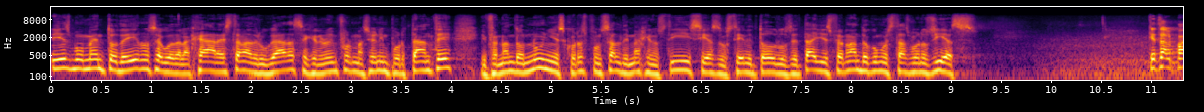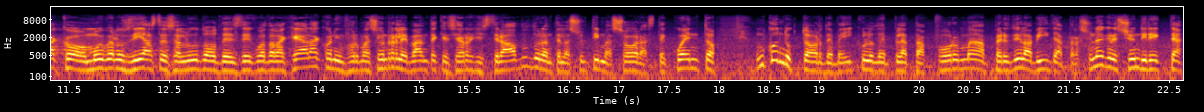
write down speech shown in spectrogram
Y es momento de irnos a Guadalajara. Esta madrugada se generó información importante y Fernando Núñez, corresponsal de Imagen Noticias, nos tiene todos los detalles. Fernando, ¿cómo estás? Buenos días. ¿Qué tal Paco? Muy buenos días, te saludo desde Guadalajara con información relevante que se ha registrado durante las últimas horas. Te cuento, un conductor de vehículo de plataforma perdió la vida tras una agresión directa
